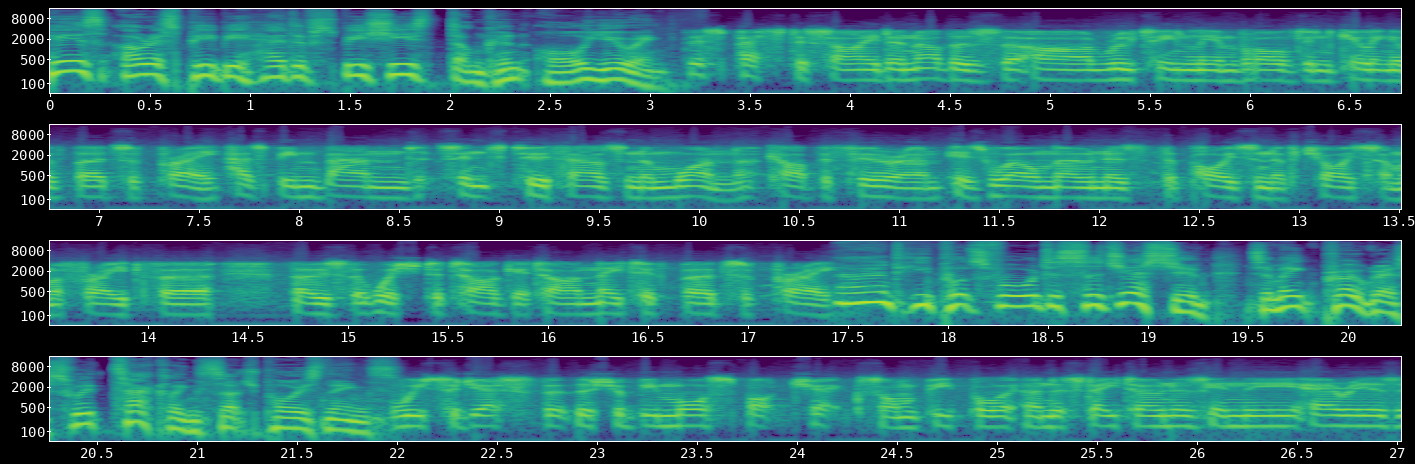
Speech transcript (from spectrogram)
Here's RSPB Head of Species Duncan Orr Ewing. This pesticide and others that are routinely involved in killing of birds of prey has been banned since 2001. Carbofuran is well known as the poison of choice, I'm afraid, for those that wish to target our native birds of prey. And he puts forward a suggestion to make progress with tackling such poisonings. We suggest that there should be more spot checks on people and estate owners in the areas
